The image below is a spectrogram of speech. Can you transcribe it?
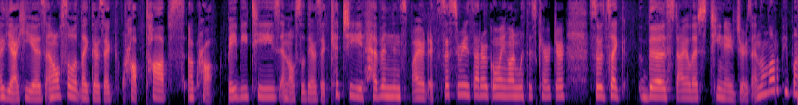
yeah, he is, and also like there's like crop tops, uh, crop baby tees, and also there's a kitschy heaven-inspired accessories that are going on with this character. So it's like the stylish teenagers, and a lot of people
